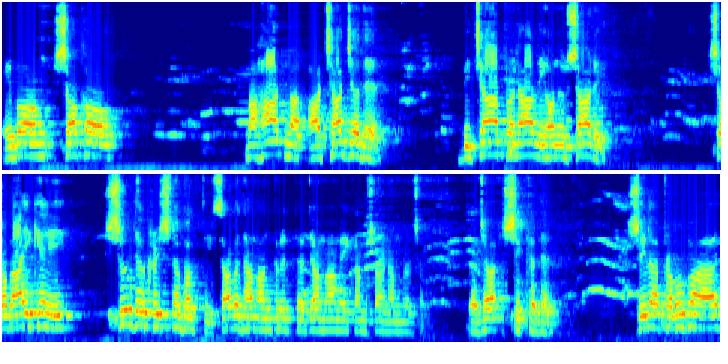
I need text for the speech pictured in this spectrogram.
এবং সকল মহাত্মা আচার্যদের বিচার প্রণালী অনুসারে সবাইকে শুদ্ধ কৃষ্ণ ভক্তি সর্বধাম অন্তরিত যা মাম একম স্বর্ণম রাজা শিক্ষা দেন। শিল প্রভুপাদ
